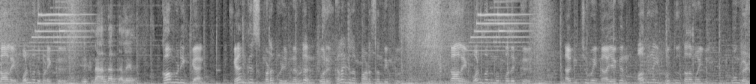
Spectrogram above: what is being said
காலை ஒன்பது மணிக்கு இதுக்கு நான் தான் தலைவன். காமெடி கேங் கேங்கர்ஸ் படக்குழுவினருடன் ஒரு கலகலப்பான சந்திப்பு. காலை ஒன்பது முப்பதுக்கு நகைச்சுவை நாயகன் மதுரை முத்து தலைமையில் உங்கள்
